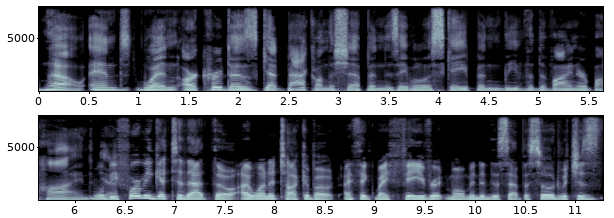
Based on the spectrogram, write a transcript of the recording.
No, and when our crew does get back on the ship and is able to escape and leave the diviner behind. Well, yeah. before we get to that though, I want to talk about I think my favorite moment in this episode, which is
